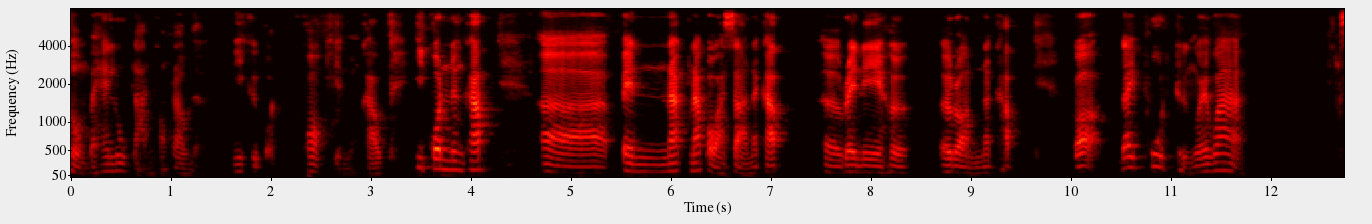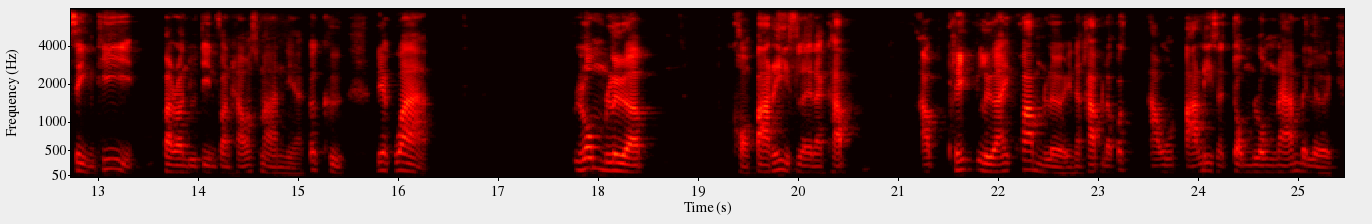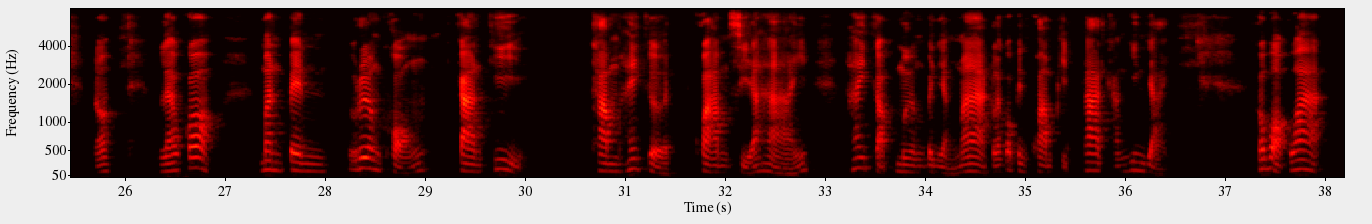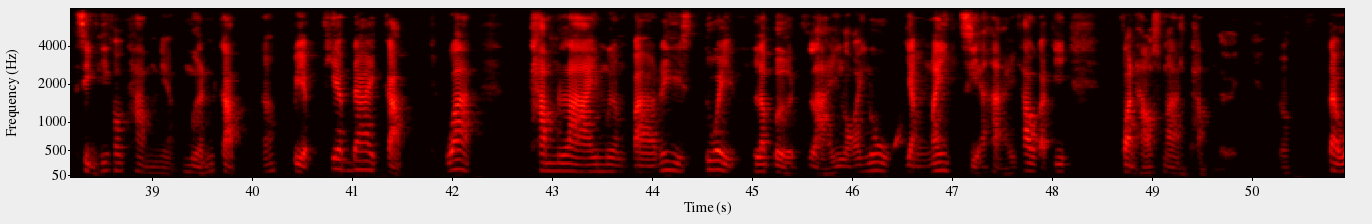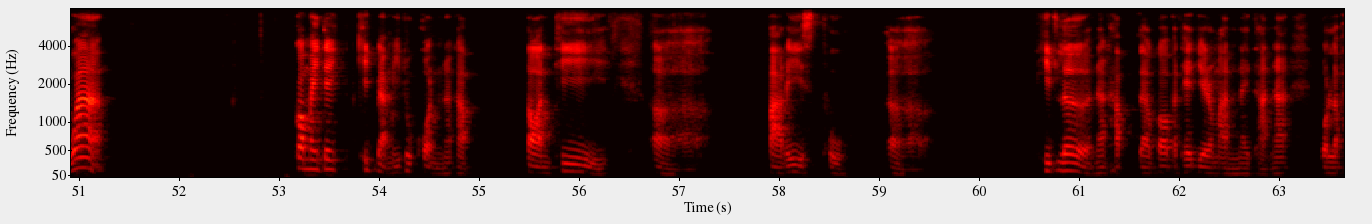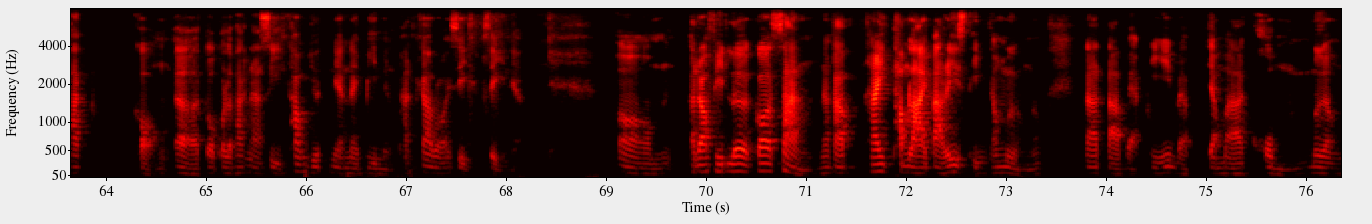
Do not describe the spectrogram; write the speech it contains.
ส่งไปให้ลูกหลานของเราเลยนี่คือบทข้อเขียนของเขา อีกคนหนึ่งครับเป็นนักนักประวัติศาสตร์นะครับเรเน่เฮอรอนนะครับ ก็ได้พูดถึงไว้ว่าสิ่งที่บารอนยูจีนฟอนเฮาส์มานเนี่ยก็คือเรียกว่า ล่มเรือของปารีสเลยนะครับ เอาพลิกเรือให้คว่ำเลยนะครับ แล้วก็เอาปารีสจมลงน้ำไปเลยเนาะแล้วก็มันเป็นเรื่องของการที่ทำให้เกิดความเสียหายให้กับเมืองเป็นอย่างมาก แล้วก็เป็นความผิดพลาดครั้งยิ่งใหญ่เขาบอกว่าสิ่งที่เขาทำเนี่ยเหมือนกับนะเปรียบเทียบได้กับว่า ทำลายเมืองปารีสด้วยระเบิดหลายร้อยลูก ยังไม่เสียหายเท่ากับที่ฟอนเฮาส์มานทำเลยเนาะแต่ว่าก็ไม่ได้คิดแบบนี้ทุกคนนะครับ ตอนที่ปารีสถูกฮิตเลอร์นะครับ แล้วก็ประเทศเยอรมันในฐานะพลพรรคของตัวพลพรรคนาซีเข้ายึดเนี่ยในปี 1944 เนี่ย อดอล์ฟฮิตเลอร์ก็สั่งนะครับให้ทำลายปารีสทิ้งทั้งเมืองเนาะหน้าตาแบบนี้แบบจะมาข่มเมือง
